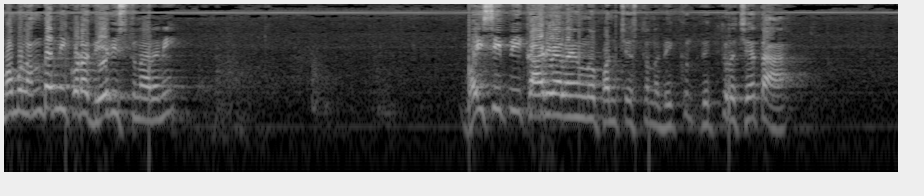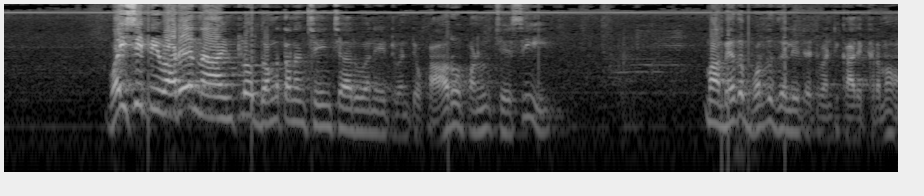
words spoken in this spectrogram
మమ్మల్ని అందరినీ కూడా వేధిస్తున్నారని వైసీపీ కార్యాలయంలో పనిచేస్తున్న వ్యక్తు- వ్యక్తుల చేత వైసీపీ వారే నా ఇంట్లో దొంగతనం చేయించారు అనేటువంటి ఒక ఆరోపణలు చేసి మా మీద బురద జల్లేటటువంటి కార్యక్రమం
